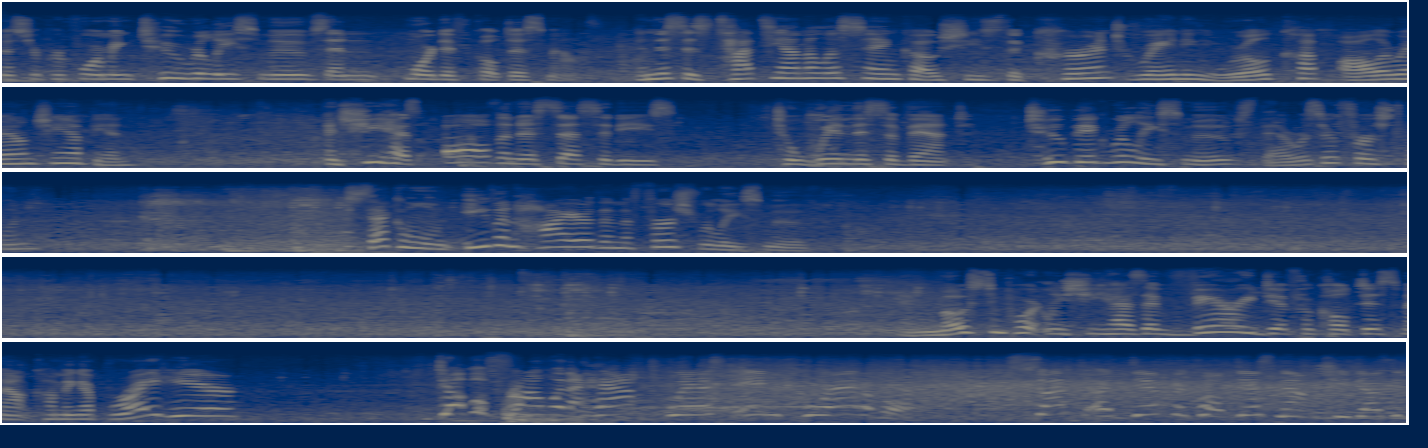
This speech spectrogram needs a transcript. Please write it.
Mr. performing two release moves and more difficult dismounts. And this is Tatiana Lysenko. She's the current reigning World Cup all-around champion. And she has all the necessities to win this event. Two big release moves. There was her first one. Second one, even higher than the first release move. And most importantly, she has a very difficult dismount coming up right here. Double front with a half twist, incredible. Such a difficult dismount. She does it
